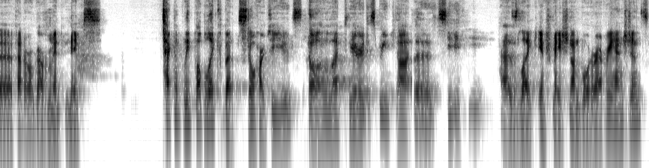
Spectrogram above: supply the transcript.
the federal government makes technically public, but still hard to use. So on the left here, the screenshot, the CBP has like information on border apprehensions.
